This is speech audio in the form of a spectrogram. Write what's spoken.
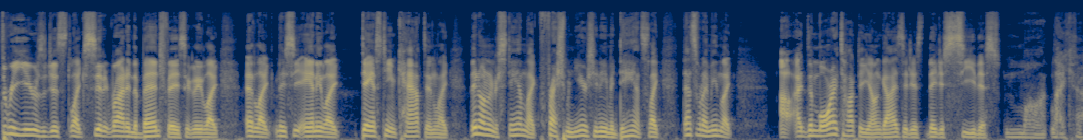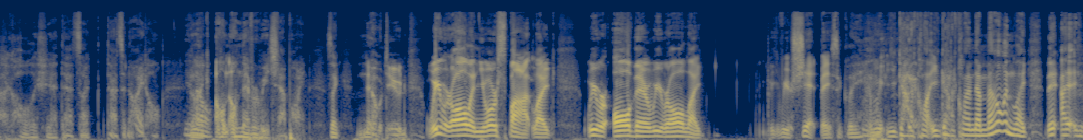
three years of just like sitting right in the bench, basically, like and like they see Annie like dance team captain, like they don't understand like freshman year she didn't even dance, like that's what I mean, like. I, the more I talk to young guys, they just they just see this mon like they're like, holy shit, that's like that's an idol. You know, like, I'll, I'll never reach that point. It's like, no, dude, we were all in your spot. Like, we were all there. We were all like we, we were shit basically. And we, you gotta climb, you gotta climb that mountain. Like they, I,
